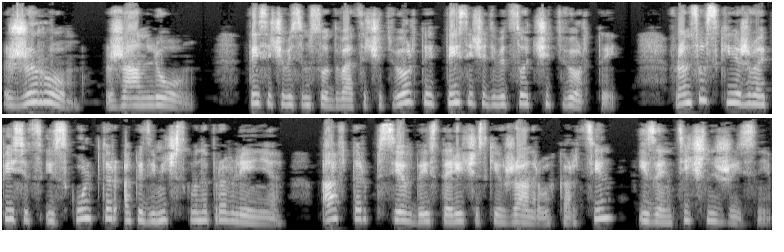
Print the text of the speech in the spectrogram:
Жером Жан Леон 1824-1904, французский живописец и скульптор академического направления, автор псевдоисторических жанровых картин из античной жизни.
